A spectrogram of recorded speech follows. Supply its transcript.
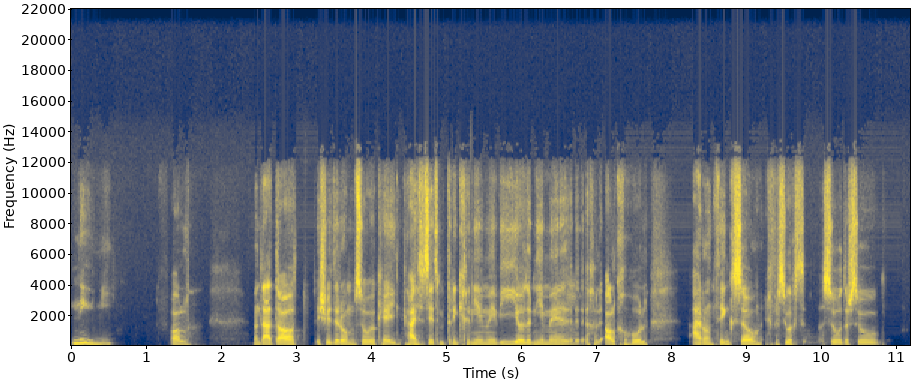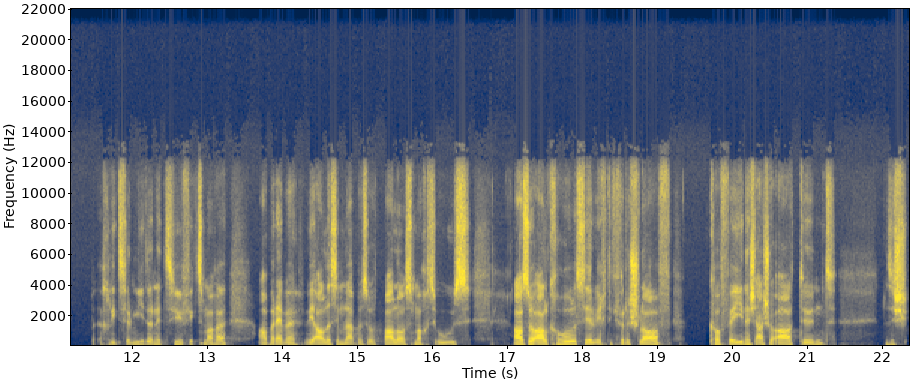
9. Voll. Und auch da ist wiederum so, okay, heisst es jetzt, wir trinken nie mehr Wein oder nie mehr Mhm. Alkohol? I don't think so. Ich versuche es so oder so ein bisschen zu vermeiden und nicht zu häufig zu machen. Aber eben, wie alles im Leben, so die Balance macht es aus. Also Alkohol, sehr wichtig für den Schlaf. Koffein ist auch schon angetönt. Das ist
